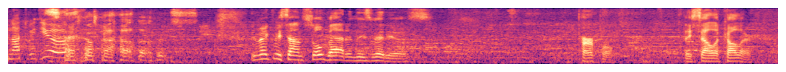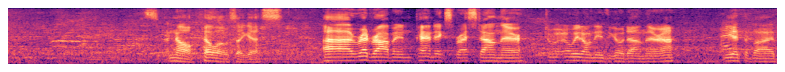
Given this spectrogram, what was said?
Not with you. You make me sound so bad in these videos. Purple. They sell a color. No, pillows, I guess. Uh, Red Robin, Panda Express down there. We don't need to go down there, huh? You get the vibe.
